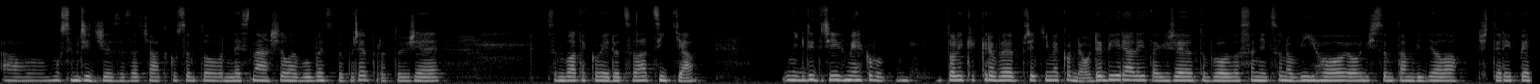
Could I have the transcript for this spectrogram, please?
A musím říct, že ze začátku jsem to nesnášela vůbec dobře, protože jsem byla takový docela cítě. Nikdy dřív mi jako tolik krve předtím jako neodebírali, takže to bylo zase něco novýho, jo, když jsem tam viděla 4-5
